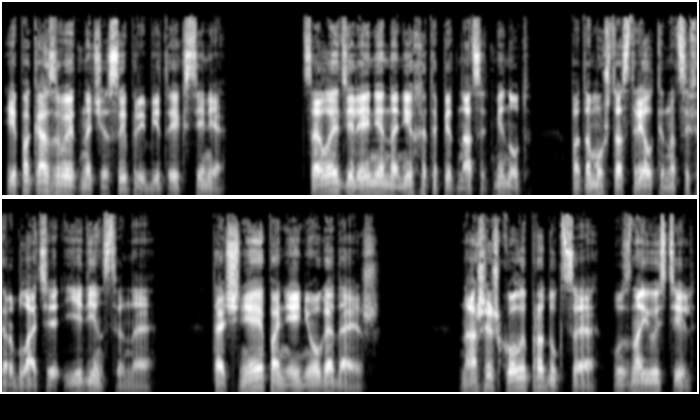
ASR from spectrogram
и показывает на часы, прибитые к стене. Целое деление на них – это 15 минут, потому что стрелка на циферблате единственная. Точнее, по ней не угадаешь. Нашей школы продукция, узнаю стиль.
